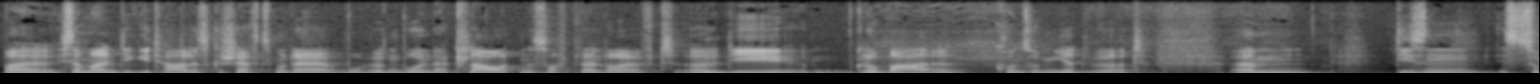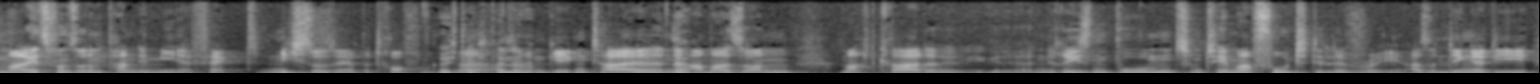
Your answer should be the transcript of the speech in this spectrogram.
Weil ich sage mal, ein digitales Geschäftsmodell, wo irgendwo in der Cloud eine Software läuft, äh, hm. die global konsumiert wird, ähm, diesen ist zumal jetzt von so einem Pandemieeffekt nicht so sehr betroffen. Richtig, ne? Also genau. im Gegenteil, eine ja. Amazon macht gerade einen riesen Boom zum Thema Food Delivery, also mhm. Dinge, die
